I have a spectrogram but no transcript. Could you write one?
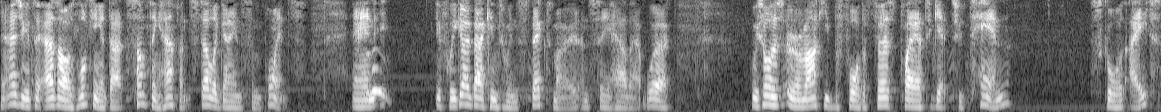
Now, as you can see, as I was looking at that, something happened. Stella gained some points. And if we go back into inspect mode and see how that worked, we saw this Uramaki before. The first player to get to 10 scored 8,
